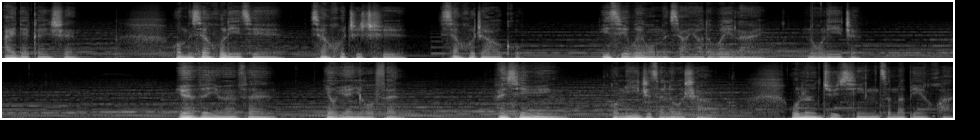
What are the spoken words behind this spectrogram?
爱得更深。我们相互理解，相互支持，相互照顾，一起为我们想要的未来努力着。缘分，缘分。有缘有分，很幸运，我们一直在路上。无论剧情怎么变换，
